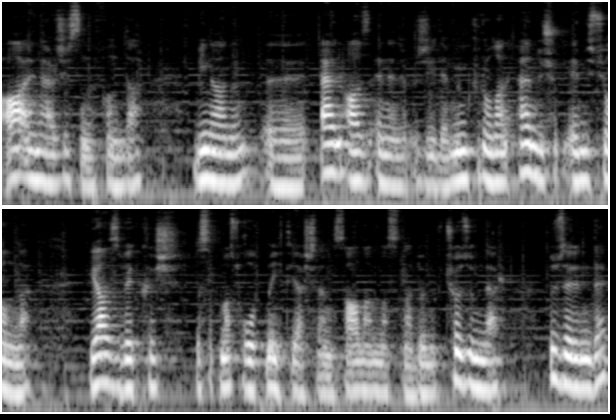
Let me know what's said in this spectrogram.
A enerji sınıfında binanın e, en az enerjiyle mümkün olan en düşük emisyonla yaz ve kış ısıtma soğutma ihtiyaçlarının sağlanmasına dönük çözümler üzerinde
